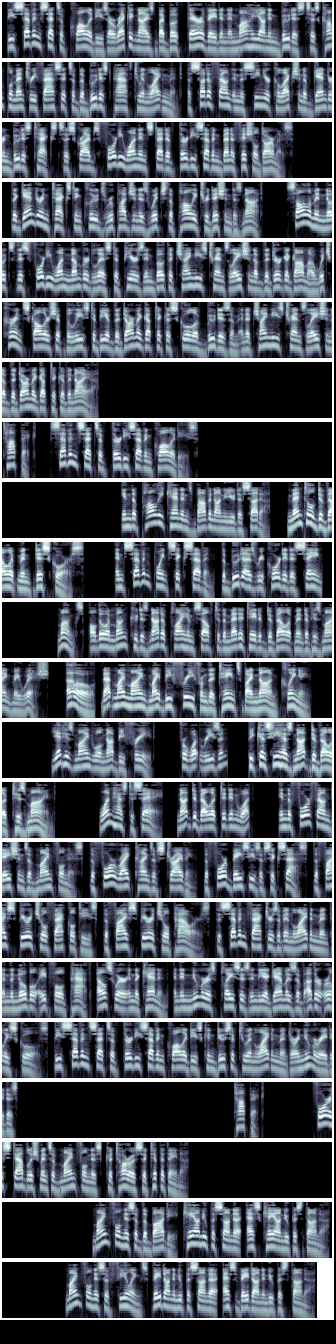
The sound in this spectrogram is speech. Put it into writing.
These seven sets of qualities are recognized by both Theravadan and Mahayanan Buddhists as complementary facets of the Buddhist path to enlightenment. A sutta found in the senior collection of Gandharan Buddhist texts ascribes 41 instead of 37 beneficial dharmas. The Gandharan text includes rupajhanas which the Pali tradition does not. Solomon notes this 41-numbered list appears in both a Chinese translation of the Dirghagama which current scholarship believes to be of the Dharmaguptaka school of Buddhism and a Chinese translation of the Dharmaguptaka Vinaya. Seven sets of 37 qualities In the Pali Canon's Bhavananayutta Sutta, mental development discourse, and 7.67, the Buddha is recorded as saying, Monks, although a monk who does not apply himself to the meditative development of his mind may wish, Oh, that my mind might be free from the taints by non-clinging. Yet his mind will not be freed. For what reason? Because he has not developed his mind. One has to say, not developed it in what? In the four foundations of mindfulness, the four right kinds of striving, the four bases of success, the five spiritual faculties, the five spiritual powers, the seven factors of enlightenment and the Noble Eightfold Path, elsewhere in the canon, and in numerous places in the agamas of other early schools, these seven sets of 37 qualities conducive to enlightenment are enumerated as Four establishments of mindfulness Mindfulness of the body Kayanupassana, S. Kayanupasthana. Mindfulness of feelings Vedananupassana, S. Vedananupasthana.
